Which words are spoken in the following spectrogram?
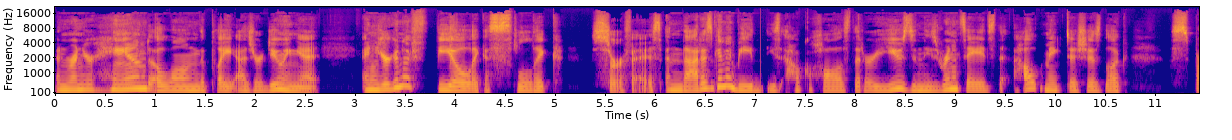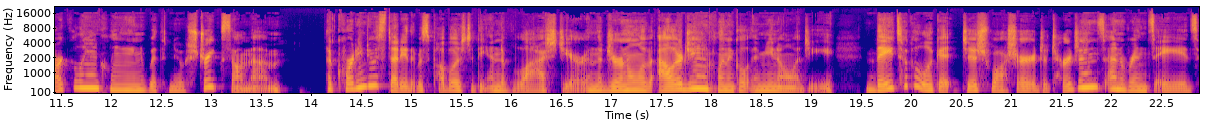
and run your hand along the plate as you're doing it. And you're going to feel like a slick surface. And that is going to be these alcohols that are used in these rinse aids that help make dishes look sparkling clean with no streaks on them. According to a study that was published at the end of last year in the Journal of Allergy and Clinical Immunology, they took a look at dishwasher detergents and rinse aids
